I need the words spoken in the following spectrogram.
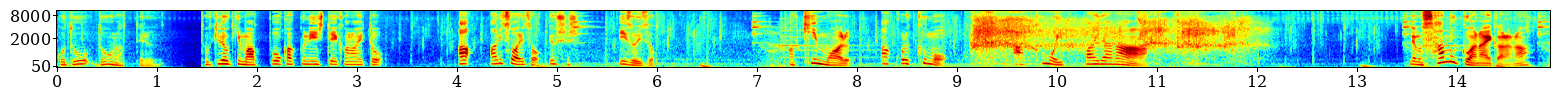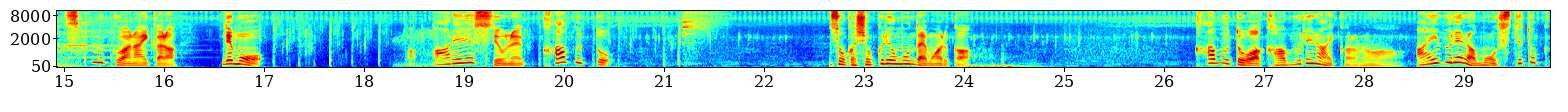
これどう、どうなってる？時々マップを確認していかないと。あ、ありそうありそう。よしよし。いいぞいいぞ。あ、金もある。あ、これ雲。あ、雲いっぱいだな。でも寒くはないからな。寒くはないから。でも、ああれですよね。カブト。そうか、食料問題もあるか。カブトはかぶれないからな。アイブレラもう捨てとく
